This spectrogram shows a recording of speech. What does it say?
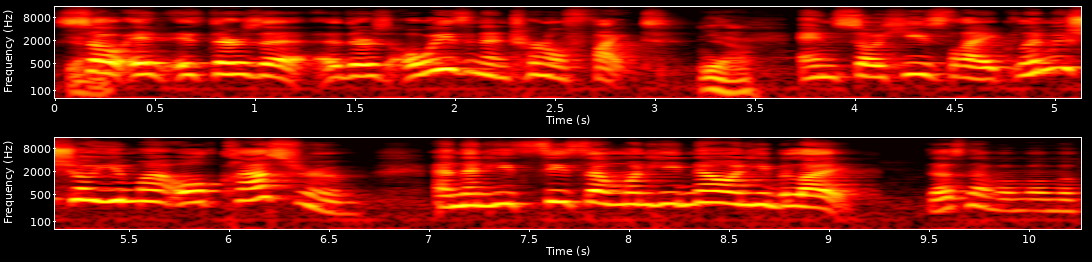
So it, it there's a there's always an internal fight. Yeah. And so he's like, "Let me show you my old classroom." And then he'd see someone he'd know, and he'd be like, "That's not my mama."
